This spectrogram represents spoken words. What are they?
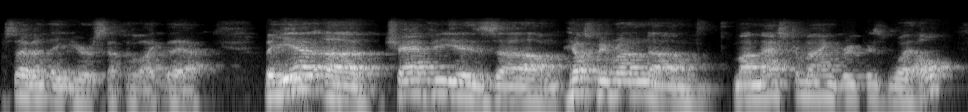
seven, eight years, something like that. But yeah, uh, Chaffee is um, helps me run um, my mastermind group as well.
